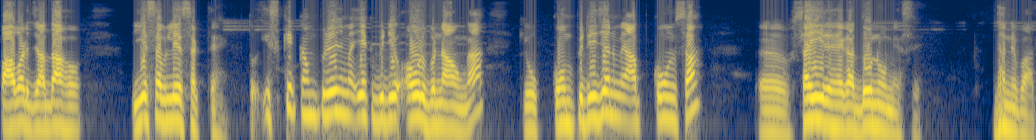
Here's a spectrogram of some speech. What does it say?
पावर ज़्यादा हो, ये सब ले सकते हैं। तो इसके कंपेरिजन में एक वीडियो और बनाऊँगा कि वो कंपेरिजन में आप कौन सा सही रहेगा दोनों में से। धन्यवाद।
